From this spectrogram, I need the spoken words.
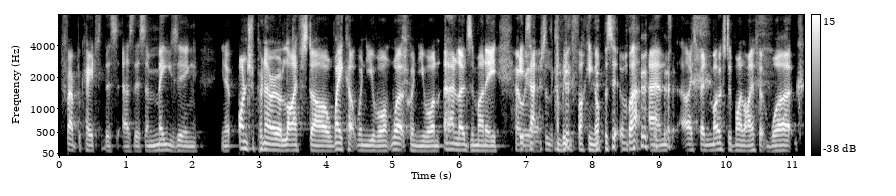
fabricated this as this amazing, you know, entrepreneurial lifestyle. Wake up when you want, work when you want, earn loads of money. Hell it's yeah. actually the complete fucking opposite of that. And I spend most of my life at work.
